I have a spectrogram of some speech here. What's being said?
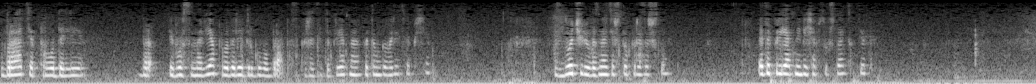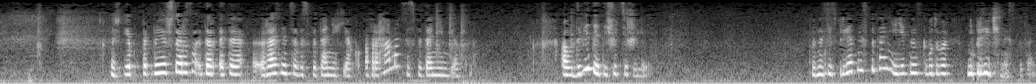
братья продали, его сыновья продали другого брата. Скажите, это приятно об этом говорить вообще? С дочерью вы знаете, что произошло? Это приятная вещь обсуждать где-то? Я понимаю, что это, это разница в испытаниях Яку, Авраама с испытанием Якова. А у Давида это еще тяжелее. У нас есть приятные испытания, есть у нас как будто бы неприличные испытания.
